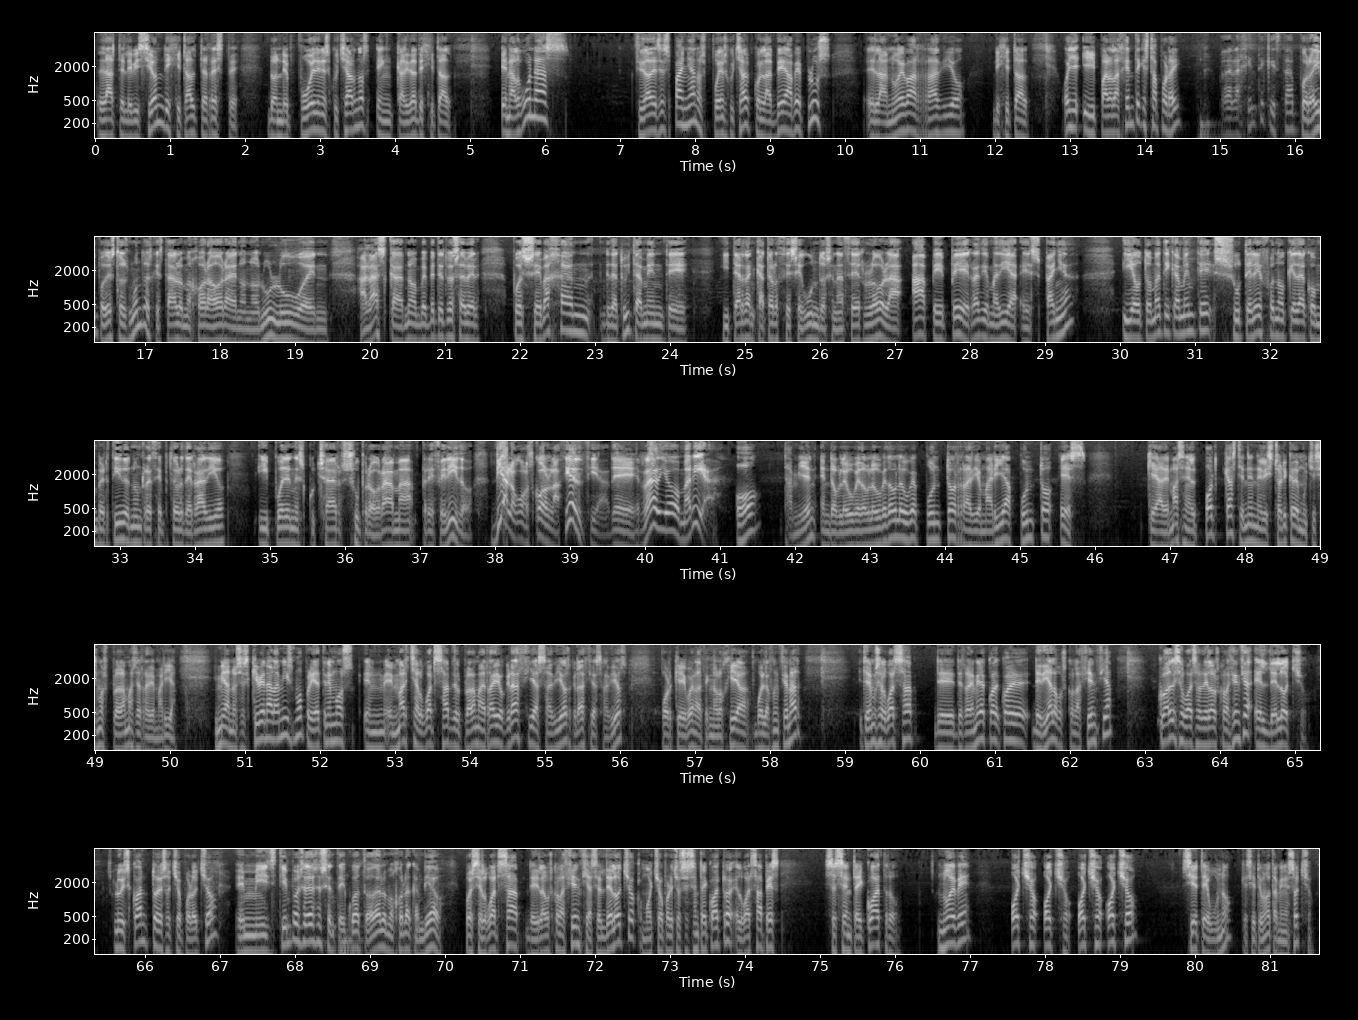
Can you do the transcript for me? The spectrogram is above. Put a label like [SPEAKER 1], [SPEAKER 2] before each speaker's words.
[SPEAKER 1] la televisión digital terrestre donde pueden escucharnos en calidad digital. En algunas ciudades de España nos pueden escuchar con la DAB Plus, eh, la nueva radio digital. Oye, y para la gente que está por ahí,
[SPEAKER 2] para la gente que está por ahí, por estos mundos, que está a lo mejor ahora en Honolulu o en Alaska, no, vete tú a saber, pues se bajan gratuitamente y tardan 14 segundos en hacerlo la APP Radio María España y automáticamente su teléfono queda convertido en un receptor de radio y pueden escuchar su programa preferido, Diálogos con la Ciencia, de Radio María.
[SPEAKER 1] O también en www.radiomaria.es que además en el podcast tienen el histórico de muchísimos programas de Radio María. Y mira, nos escriben ahora mismo, pero ya tenemos en, en, marcha el WhatsApp del programa de radio, gracias a Dios, gracias a Dios, porque bueno, la tecnología vuelve a funcionar tenemos el WhatsApp de, de Radio de Diálogos con la Ciencia. ¿Cuál es el WhatsApp de Diálogos con la Ciencia? El del 8. Luis, ¿cuánto es 8 por 8?
[SPEAKER 2] En mis tiempos era 64, ahora a lo mejor ha cambiado.
[SPEAKER 1] Pues el WhatsApp de Diálogos con la Ciencia es el del 8, como 8 por 8 es 64, el WhatsApp es 64 9 8 8 8 8 7 1, que 7 1 también es 8.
